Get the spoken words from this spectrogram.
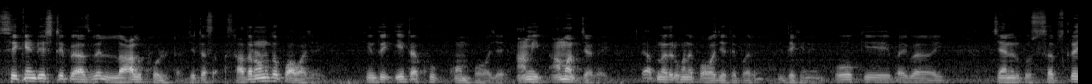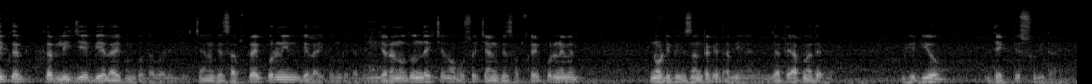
सेकेंड स्टेपे आसें लाल खोलटा जेटा साधारण तो पावा जाए क्योंकि ये खूब कम पावा जाए जगह तो अपन ओखे पावा जो पे देखे नीन ओके बाय बाय चैनल को सब्सक्राइब कर कर लीजिए बेल आइकन को दबा लीजिए। चैनल के सब्सक्राइब कर नीन बेल आइकन के दबा जरा नतून देखें अवश्य चैनल के सब्सक्राइब कर नोटिफिकेशन के दबिए नबें जैसे अपन भिडियो देखते सुविधा है।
